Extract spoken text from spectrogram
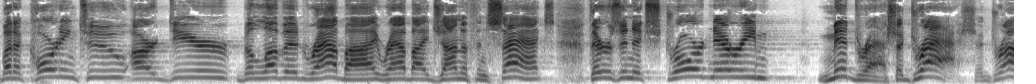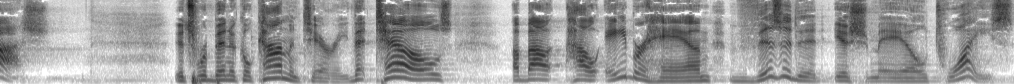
But according to our dear beloved rabbi, Rabbi Jonathan Sacks, there's an extraordinary midrash, a drash, a drash. It's rabbinical commentary that tells about how Abraham visited Ishmael twice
